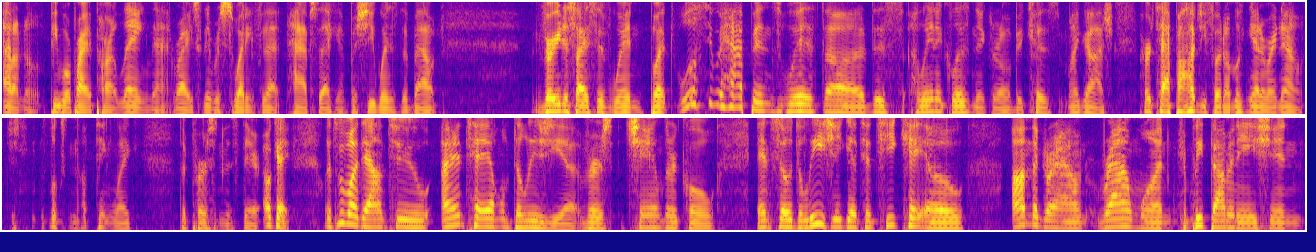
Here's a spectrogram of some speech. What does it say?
I don't know, people were probably parlaying that, right? So they were sweating for that half second, but she wins the bout. Very decisive win, but we'll see what happens with uh, this Helena Kolesnik girl because my gosh, her Tapology photo, I'm looking at it right now, just looks nothing like the person that's there. Okay, let's move on down to Ante Delija versus Chandler Cole. And so Delija gets a TKO on the ground, round one, complete domination.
